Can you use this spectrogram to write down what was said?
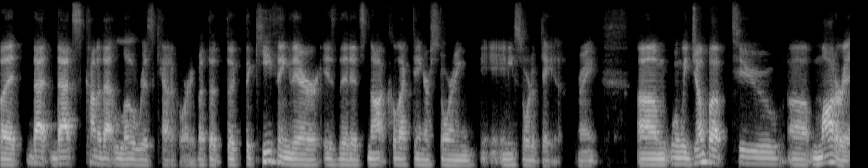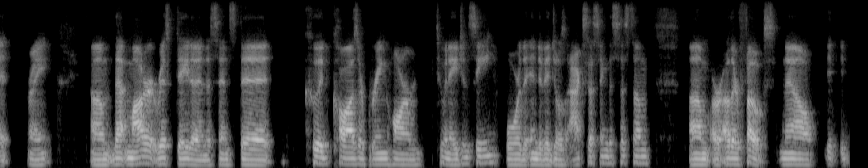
but that that's kind of that low risk category. But the, the the key thing there is that it's not collecting or storing any sort of data, right? Um, when we jump up to uh, moderate, right? Um, that moderate risk data in the sense that could cause or bring harm to an agency or the individuals accessing the system um, or other folks. Now, it, it,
